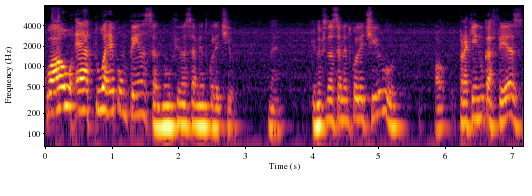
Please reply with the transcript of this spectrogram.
Qual é a tua recompensa no financiamento coletivo? Né? Porque no financiamento coletivo, para quem nunca fez,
